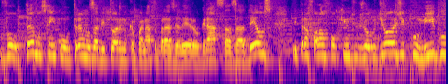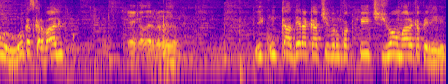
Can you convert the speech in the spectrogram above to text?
Voltamos, reencontramos a vitória no Campeonato Brasileiro, graças a Deus. E para falar um pouquinho do jogo de hoje, comigo, Lucas Carvalho. E aí, galera, beleza? E com cadeira cativa no cockpit, João Mário Capellini.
